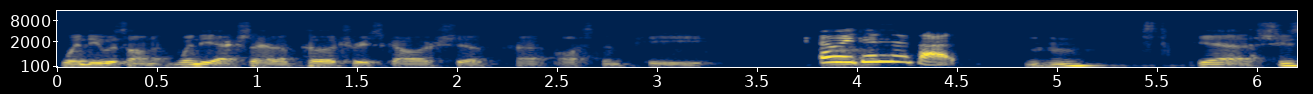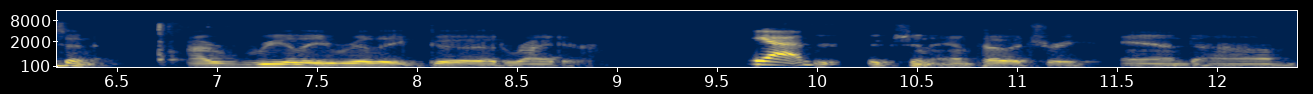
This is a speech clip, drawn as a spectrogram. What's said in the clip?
wendy was on it wendy actually had a poetry scholarship at Austin Peay. Oh, I Um, didn't know that. hmm yeah she's an, a really really good writer. Yeah. fiction and poetry. And um,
